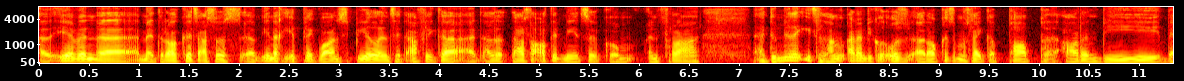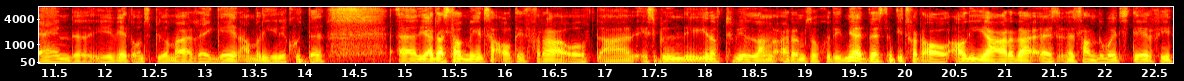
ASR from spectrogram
uh, even uh, met rockets as ons uh, enige plek waar ons speel in Suid-Afrika uh, daar altyd mense kom en vra uh, doen hulle iets langarm because ons uh, rockets mos like 'n pop uh, R&B band uh, jy weet ons speel maar reggae en almal hierdie goede uh, ja daar stel mense altyd vra of daar uh, speel nie een of twee langarms of goed nee dis iets wat al al die jare daar is en dit sal nooit sterf nie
